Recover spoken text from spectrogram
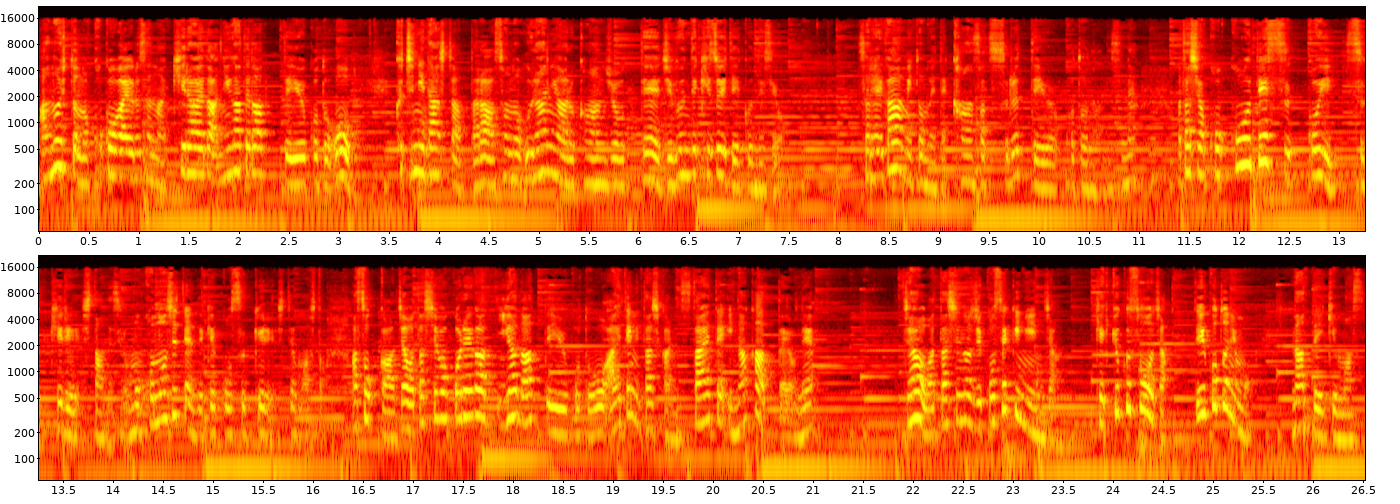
あの人のここが許せない嫌いだ苦手だっていうことを口に出しちゃったらその裏にある感情って自分で気づいていくんですよ。それが認めて観察するっていうことなんですね。私はここですっごいすっきりしたんですよ。もうこの時点で結構すっきりしてました。あそっか。じゃあ私はこれが嫌だっていうことを相手に確かに伝えていなかったよね。じゃあ私の自己責任じゃん。結局そうじゃんっていうことにもなっていきます。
